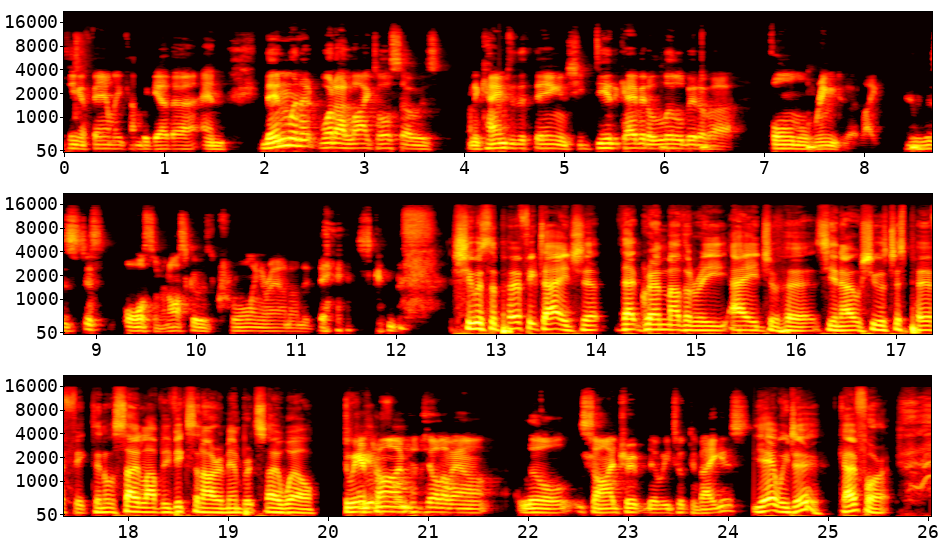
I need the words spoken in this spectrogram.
seeing a family come together. And then when it, what I liked also is when it came to the thing, and she did gave it a little bit of a formal ring to it. Like it was just awesome. And Oscar was crawling around on the desk. she was the perfect age, that, that grandmothery age of hers. You know, she was just perfect. And it was so lovely. Vix and I remember it so well. Do we have Beautiful. time to tell of our little side trip that we took to Vegas? Yeah, we do. Go for it.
